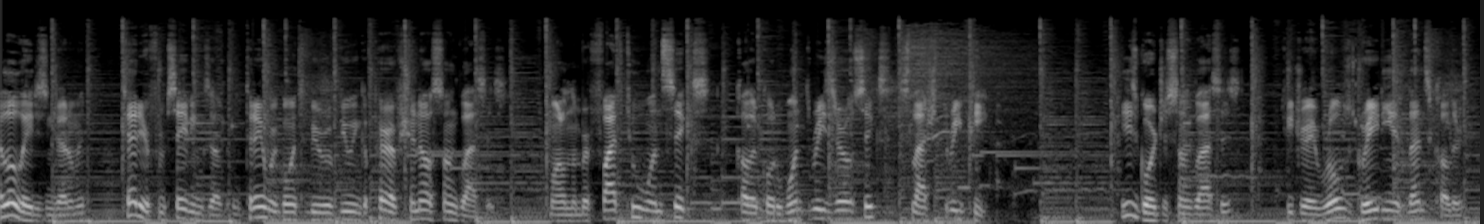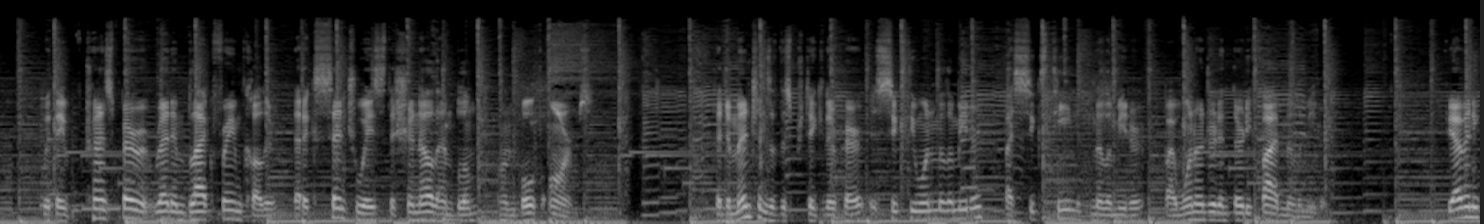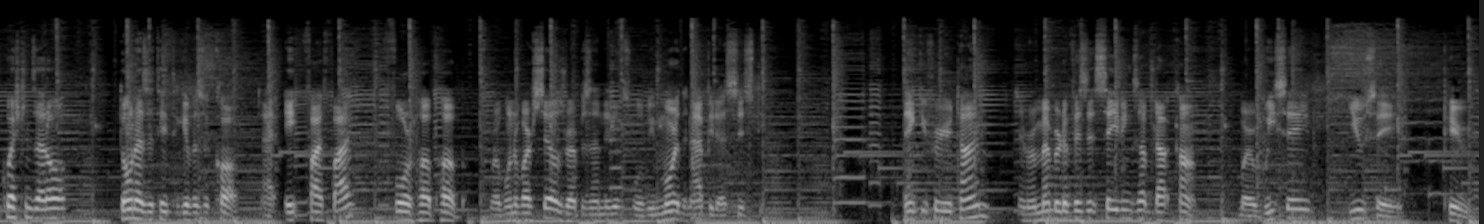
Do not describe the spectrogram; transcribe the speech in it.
Hello ladies and gentlemen, Ted here from Savings Hub and today we're going to be reviewing a pair of Chanel sunglasses, model number 5216, color code 1306-3P. These gorgeous sunglasses feature a rose gradient lens color with a transparent red and black frame color that accentuates the Chanel emblem on both arms. The dimensions of this particular pair is 61mm by 16mm by 135mm. If you have any questions at all, don't hesitate to give us a call at 855 4Hub Hub, where one of our sales representatives will be more than happy to assist you. Thank you for your time, and remember to visit savingshub.com, where we save, you save, period.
